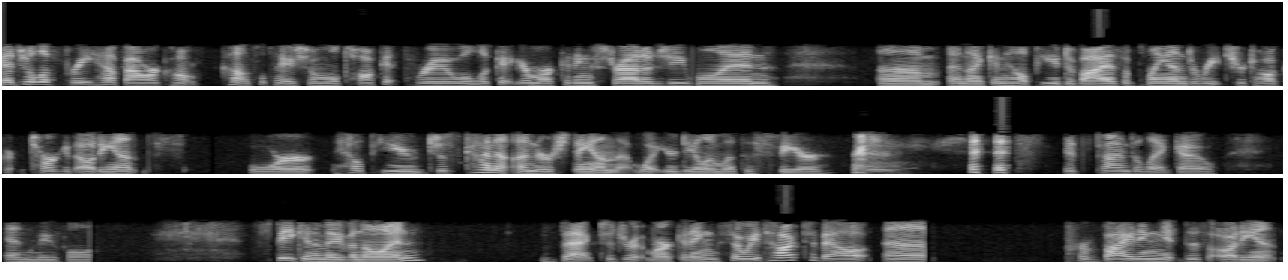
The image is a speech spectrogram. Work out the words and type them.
Schedule a free half hour consultation. We'll talk it through. We'll look at your marketing strategy one, um, and I can help you devise a plan to reach your tar- target audience or help you just kind of understand that what you're dealing with is fear. it's it's time to let go and move on. Speaking of moving on, back to drip marketing. So we talked about uh, providing this audience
